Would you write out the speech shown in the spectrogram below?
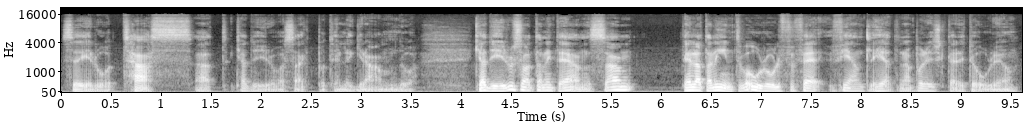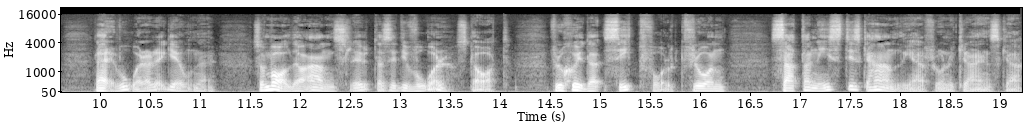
säger då Tass att Kadyrov har sagt på Telegram. Då. Kadyrov sa att han inte är ensam, eller att han inte var orolig för fientligheterna på ryskt territorium. Det här är våra regioner som valde att ansluta sig till vår stat för att skydda sitt folk från satanistiska handlingar från ukrainska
